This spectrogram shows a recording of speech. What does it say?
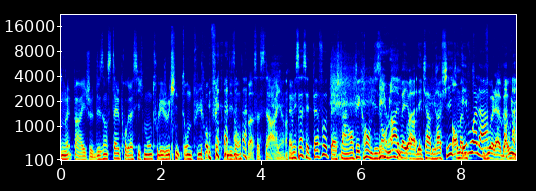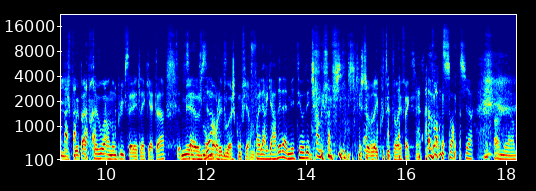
Ouais, pareil, je désinstalle progressivement tous les jeux qui ne tournent plus en fait en disant bah ça sert à rien. Mais ça c'est ta faute. T'as acheté un grand écran en disant ah il va y avoir des cartes graphiques et voilà. Voilà, bah oui, je pouvais pas prévoir non plus que ça allait être la cata. Mais euh, je m'en mords les doigts, je confirme. Fallait regarder la météo des cartes graphiques. je devrais écouter Torréfaction. Avant de sortir. Oh merde.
